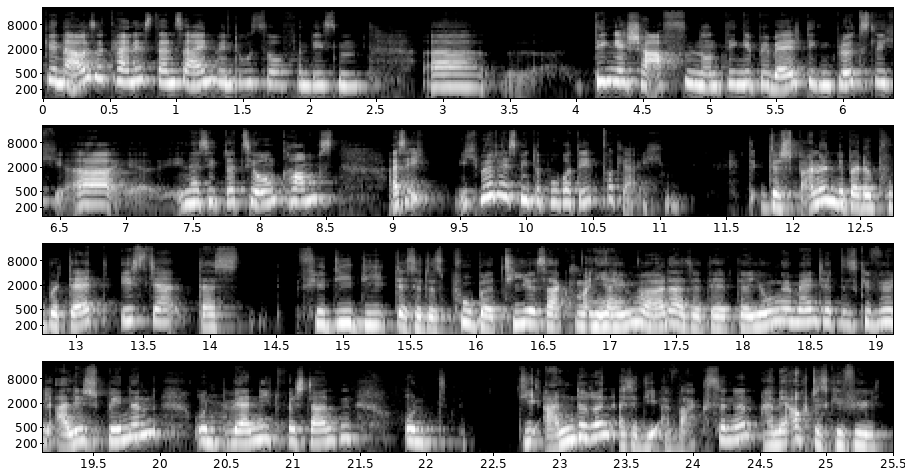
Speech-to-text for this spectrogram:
genauso kann es dann sein, wenn du so von diesem äh, Dinge schaffen und Dinge bewältigen plötzlich äh, in eine Situation kommst. Also ich, ich würde es mit der Pubertät vergleichen. Das Spannende bei der Pubertät ist ja, dass für die, die, also das Pubertier sagt man ja immer, oder? Also der, der junge Mensch hat das Gefühl, alle spinnen und ja. werden nicht verstanden. Und die anderen, also die Erwachsenen, haben ja auch das Gefühl,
